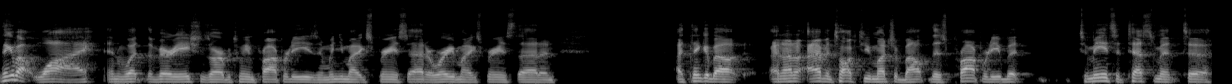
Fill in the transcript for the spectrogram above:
think about why and what the variations are between properties and when you might experience that or where you might experience that. And I think about, and I, I haven't talked to you much about this property, but to me, it's a testament to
